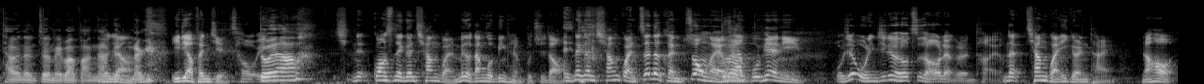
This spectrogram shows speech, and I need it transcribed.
台湾人真的没办法，拿我跟你讲个那个，一定要分解。超对啊，那光是那根枪管，没有当过兵可能不知道，那根枪管真的很重哎、我对啊真的不骗你。我觉得五零机那时候至少要两个人抬啊。那枪管一个人抬，然后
